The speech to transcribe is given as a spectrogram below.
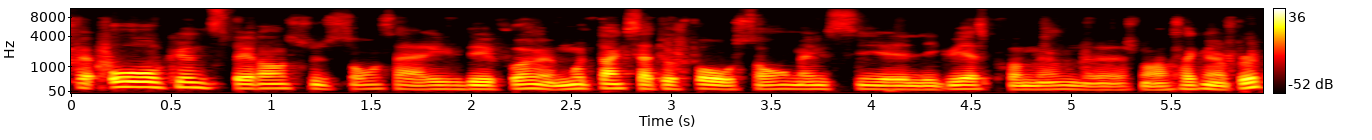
fait aucune différence sur le son. Ça arrive des fois, mais moi, tant que ça ne touche pas au son, même si euh, l'aiguille se promène, euh, je m'en sac un peu.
